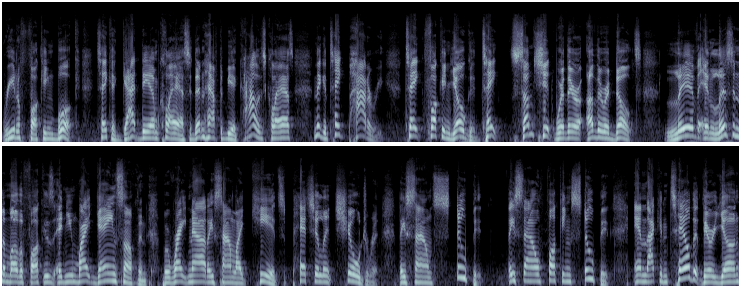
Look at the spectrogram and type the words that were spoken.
Read a fucking book. Take a goddamn class. It doesn't have to be a college class. Nigga, take pottery. Take fucking yoga. Take some shit where there are other adults. Live and listen to motherfuckers and you might gain something. But right now they sound like kids, petulant children. They sound stupid. They sound fucking stupid. And I can tell that they're young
